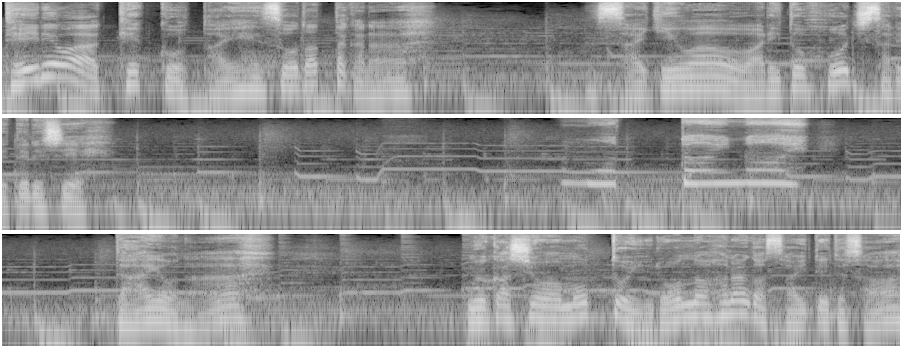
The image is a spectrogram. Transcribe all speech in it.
手入れは結構大変そうだったかな最近は割と放置されてるし。もったいない。だよな。昔はもっといろんな花が咲いててさ。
